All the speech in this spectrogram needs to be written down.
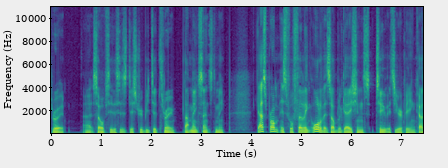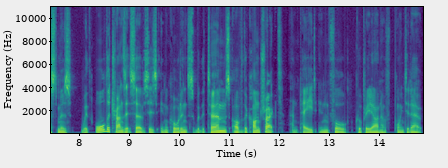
through it. Uh, so obviously this is distributed through. That makes sense to me. Gazprom is fulfilling all of its obligations to its European customers with all the transit services in accordance with the terms of the contract and paid in full, Kupriyanov pointed out.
